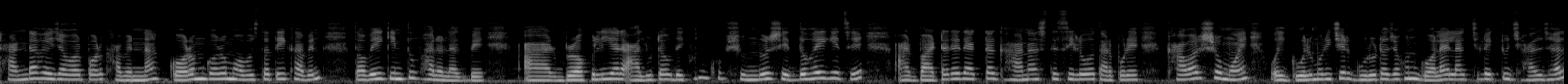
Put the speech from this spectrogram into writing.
ঠান্ডা হয়ে যাওয়ার পর খাবেন না, গরম গরম অবস্থাতেই খাবেন, তবেই কিন্তু ভালো লাগবে। আর ব্রকলি আর আলুটাও দেখুন খুব সুন্দর সেদ্ধ হয়ে গেছে। আর বাটারের একটা ঘান আসতেছিল। তারপরে খাওয়ার সময় ওই গোলমরিচের গুঁড়োটা যখন গলায় লাগছিল একটু ঝাল ঝাল,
